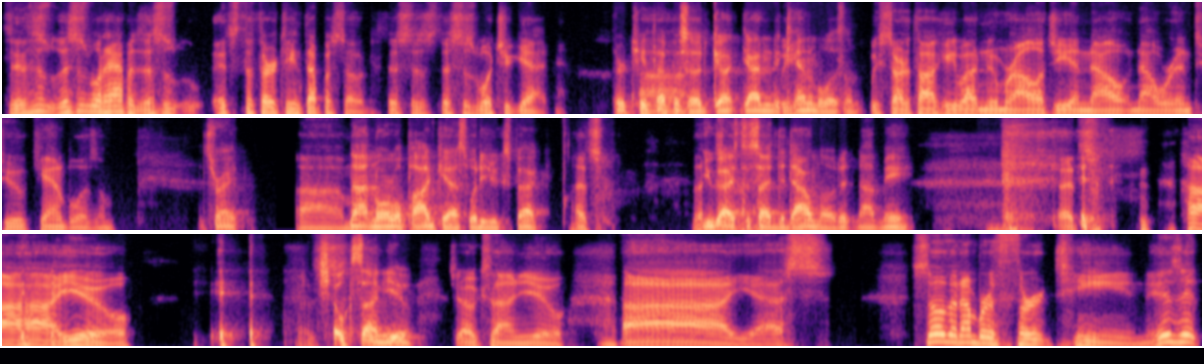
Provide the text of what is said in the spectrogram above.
see, this is this is what happens. This is it's the thirteenth episode. This is this is what you get. Thirteenth Uh, episode got got into we- cannibalism. We started talking about numerology, and now now we're into cannibalism. That's right. Um, Not normal podcast. What did you expect? that's, you guys right. decided to download it, not me. That's ha ha you. That's- Jokes on you. Joke's on you. Ah, yes. So the number 13, is it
